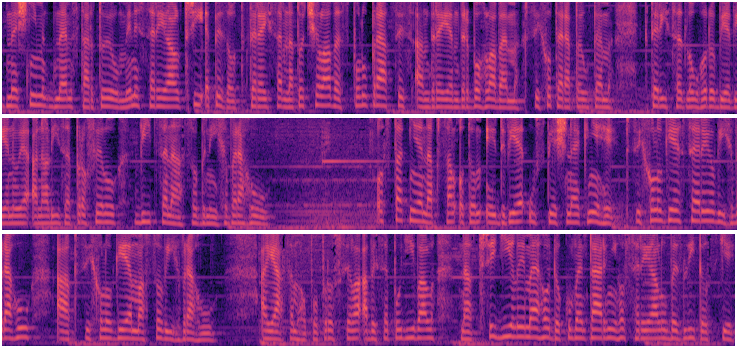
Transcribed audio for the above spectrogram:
Dnešním dnem startuju miniseriál tří epizod, které jsem natočila ve spolupráci s Andrejem Drbohlavem, psychoterapeutem, který se dlouhodobě věnuje analýze profilu vícenásobných vrahů. Ostatně napsal o tom i dvě úspěšné knihy Psychologie sériových vrahů a Psychologie masových vrahů. A já jsem ho poprosila, aby se podíval na tři díly mého dokumentárního seriálu Bez lítosti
